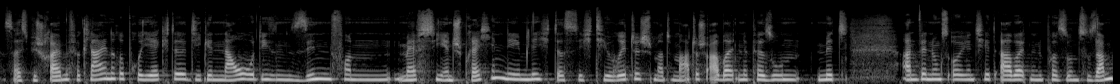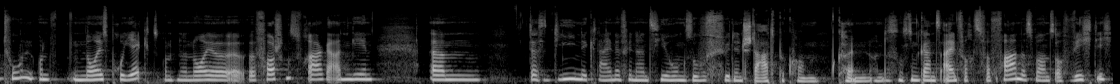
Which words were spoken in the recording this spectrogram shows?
Das heißt, wir schreiben für kleinere Projekte, die genau diesen Sinn von MEFSI entsprechen, nämlich, dass sich theoretisch mathematisch arbeitende Personen mit anwendungsorientiert arbeitenden Personen zusammentun und ein neues Projekt und eine neue Forschungsfrage angehen. Ähm, dass die eine kleine Finanzierung so für den Staat bekommen können. Und das ist ein ganz einfaches Verfahren, das war uns auch wichtig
